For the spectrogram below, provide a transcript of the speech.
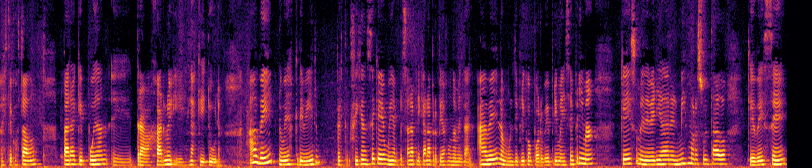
a este costado para que puedan eh, trabajarlo y la escritura. AB lo voy a escribir, fíjense que voy a empezar a aplicar la propiedad fundamental. AB lo multiplico por B' y C', que eso me debería dar el mismo resultado que BC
